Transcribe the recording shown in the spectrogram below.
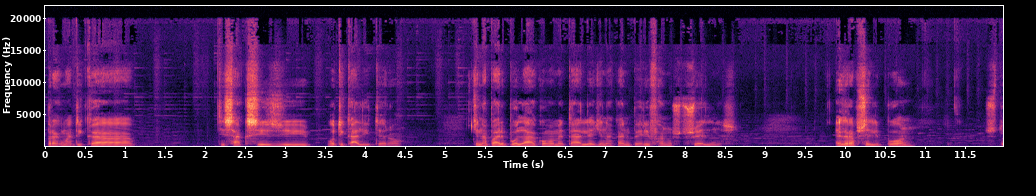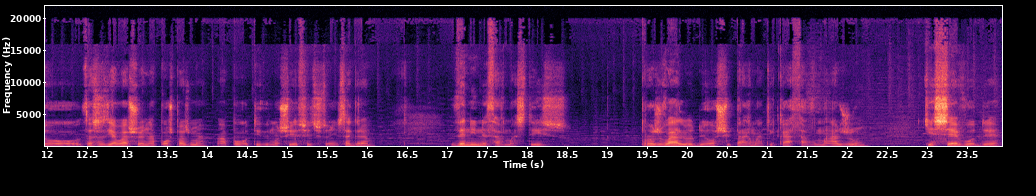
πραγματικά της αξίζει ό,τι καλύτερο και να πάρει πολλά ακόμα μετάλλια για να κάνει περήφανους τους Έλληνες. Έγραψε λοιπόν, στο, θα σας διαβάσω ένα απόσπασμα από τη δημοσίευσή της στο Instagram «Δεν είναι θαυμαστής, προσβάλλονται όσοι πραγματικά θαυμάζουν και σέβονται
